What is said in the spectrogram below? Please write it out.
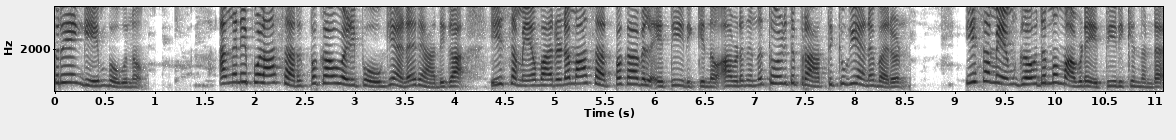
പ്രിയങ്കയും പോകുന്നു. അങ്ങനെ ഇപ്പോൾ ആ സർപ്പക്കാവ് വഴി പോവുകയാണ് രാധിക. ഈ സമയം വരുണും ആ സർപ്പക്കാവിൽ എത്തിയിരിക്കുന്നു. അവിടെ നിന്ന് തൊഴുത് പ്രാർത്ഥിക്കുകയാണ് വരുൺ. ഈ സമയം ഗൗതമം അവിടെ എത്തിയിരിക്കുന്നുണ്ട്.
